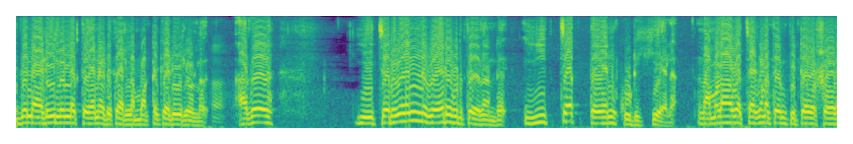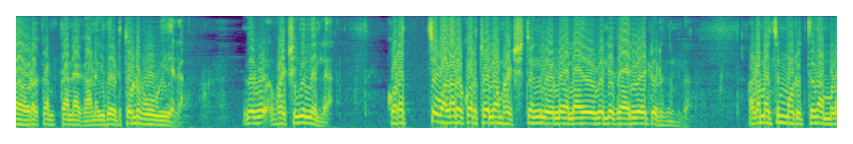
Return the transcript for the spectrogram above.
ഇതിനടിയിലുള്ള തേൻ എടുക്കാറില്ല മുട്ടക്കടിയിലുള്ളത് അത് ഈ ചെറുതേനിന് വേറെ പ്രത്യേകതയുണ്ട് ഈച്ച തേൻ കുടിക്കുകയില്ല. നമ്മൾ ആ വച്ചേക്കണ തേൻ പിറ്റേ വർഷം അവിടെ തന്നെ കാണും. ഇത് എടുത്തുകൊണ്ട് പോവുകയില്ല. ഇത് ഭക്ഷിക്കുന്നില്ല. കുറച്ച് വളരെ കുറച്ച് വല്ലതും ഭക്ഷിച്ചെങ്കിലും ഉള്ളൂ. അല്ലാതെ വലിയ കാര്യമായിട്ട് എടുക്കുന്നില്ല അവിടെ വെച്ച് മുറിച്ച് നമ്മൾ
